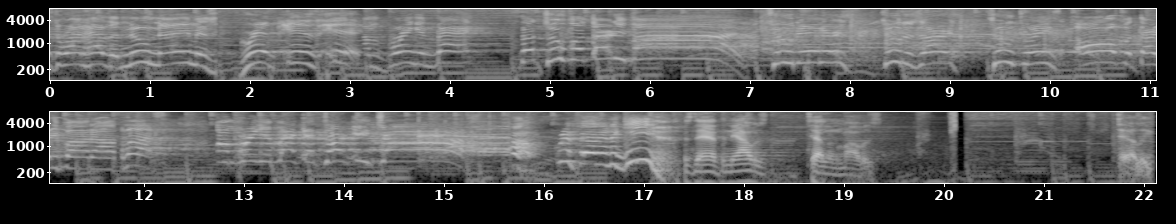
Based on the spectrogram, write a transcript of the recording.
restaurant has a new name. It's Griff is It. I'm bringing back the two for 35. Two dinners, two desserts, two drinks, all for $35. Plus, I'm bringing back the turkey chops. Oh, Griff at it again. Mr. Anthony, I was telling him I was telling.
